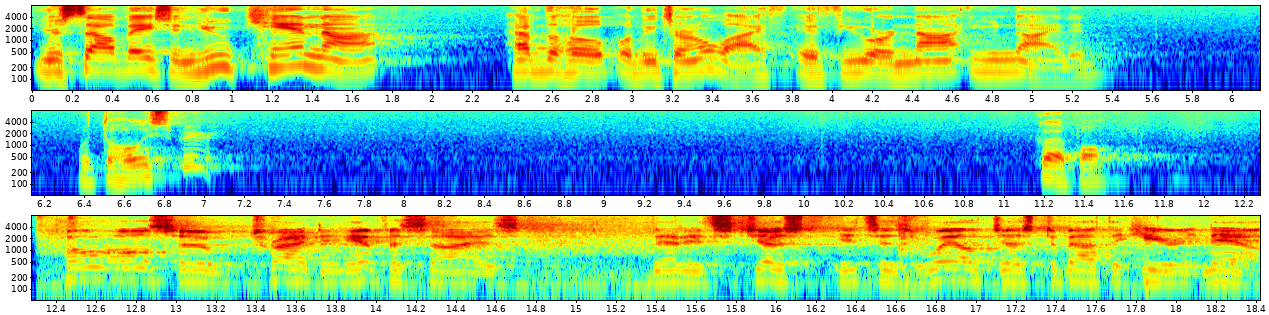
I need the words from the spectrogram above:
your salvation. You cannot have the hope of eternal life if you are not united with the Holy Spirit. Go ahead, Paul. Paul also tried to emphasize that it's just it's as well just about the here and now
